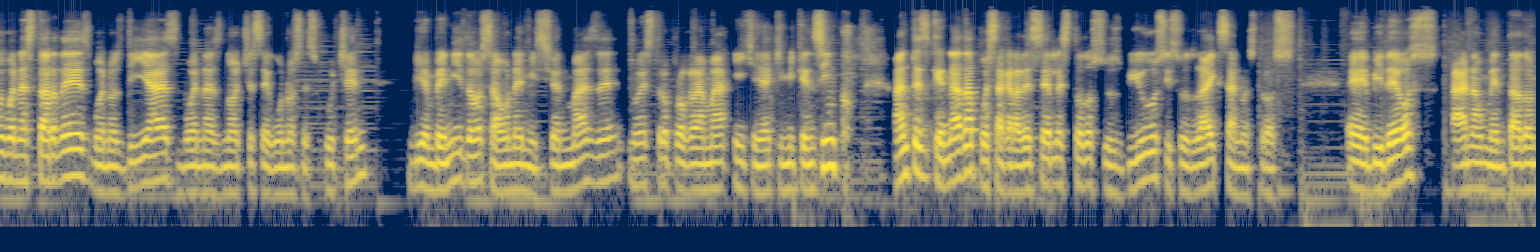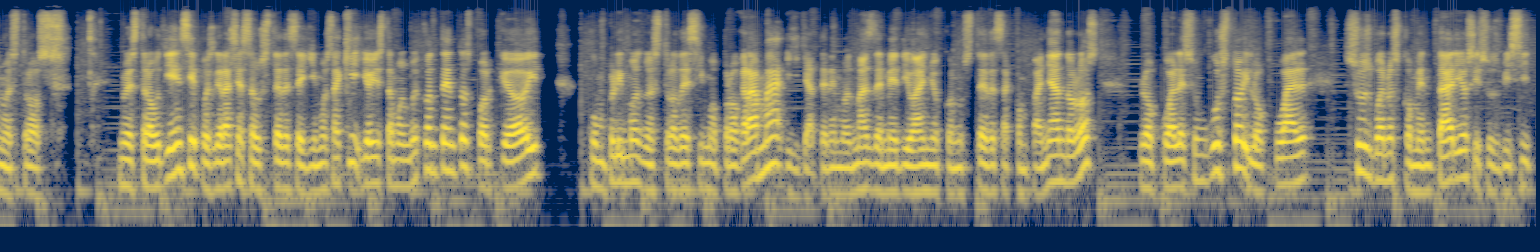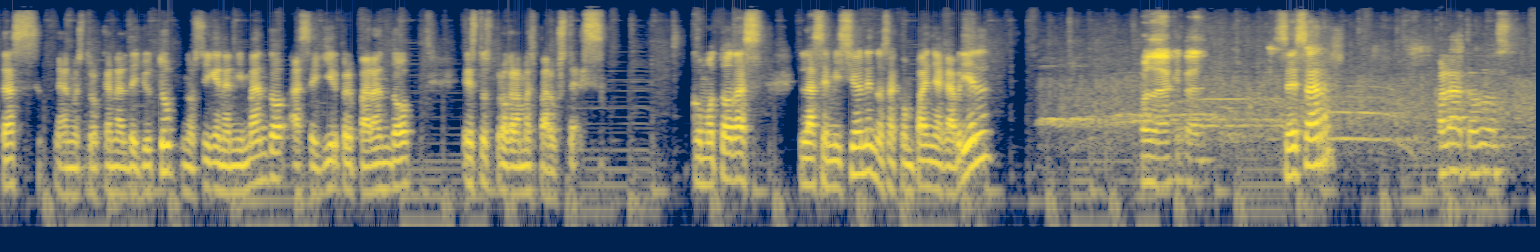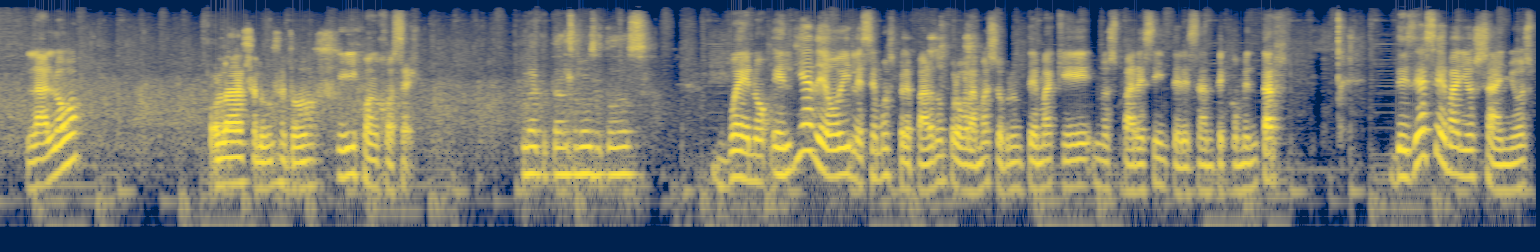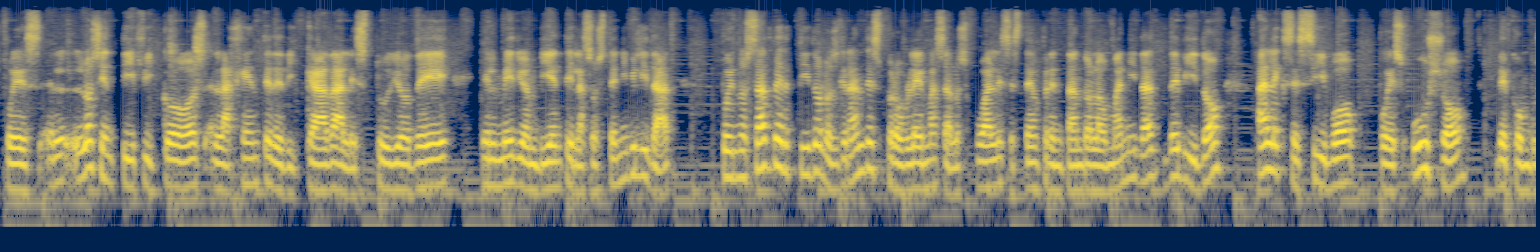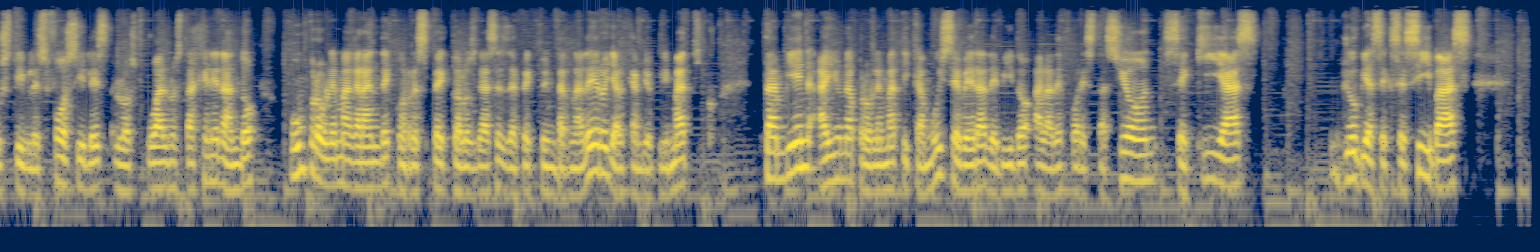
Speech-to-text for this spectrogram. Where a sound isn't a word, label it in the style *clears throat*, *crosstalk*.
Muy buenas tardes, buenos días, buenas noches según nos escuchen. Bienvenidos a una emisión más de nuestro programa Ingeniería Química en 5. Antes que nada, pues agradecerles todos sus views y sus likes a nuestros eh, videos. Han aumentado nuestros, nuestra audiencia y pues gracias a ustedes seguimos aquí. Y hoy estamos muy contentos porque hoy cumplimos nuestro décimo programa y ya tenemos más de medio año con ustedes acompañándolos, lo cual es un gusto y lo cual sus buenos comentarios y sus visitas a nuestro canal de YouTube nos siguen animando a seguir preparando estos programas para ustedes. Como todas las emisiones, nos acompaña Gabriel. Hola, ¿qué tal? César. Hola a todos. Lalo. Hola, saludos a todos. Y Juan José. Hola, ¿qué tal? Saludos a todos. Bueno, el día de hoy les hemos preparado un programa sobre un tema que nos parece interesante comentar. Desde hace varios años, pues los científicos, la gente dedicada al estudio de el medio ambiente y la sostenibilidad, pues nos ha advertido los grandes problemas a los cuales se está enfrentando la humanidad debido al excesivo pues uso de combustibles fósiles, los cuales nos está generando un problema grande con respecto a los gases de efecto invernadero y al cambio climático. También hay una problemática muy severa debido a la deforestación, sequías, lluvias excesivas,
